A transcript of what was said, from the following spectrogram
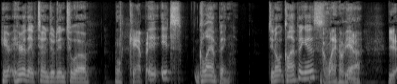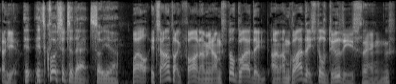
Here, here they've turned it into a. Camping. it- It's glamping. Do you know what glamping is? Glam. Yeah. Yeah. Yeah. It, it's closer to that. So yeah, Well, it sounds like fun. I mean, I'm still glad they. I'm glad they still do these things.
